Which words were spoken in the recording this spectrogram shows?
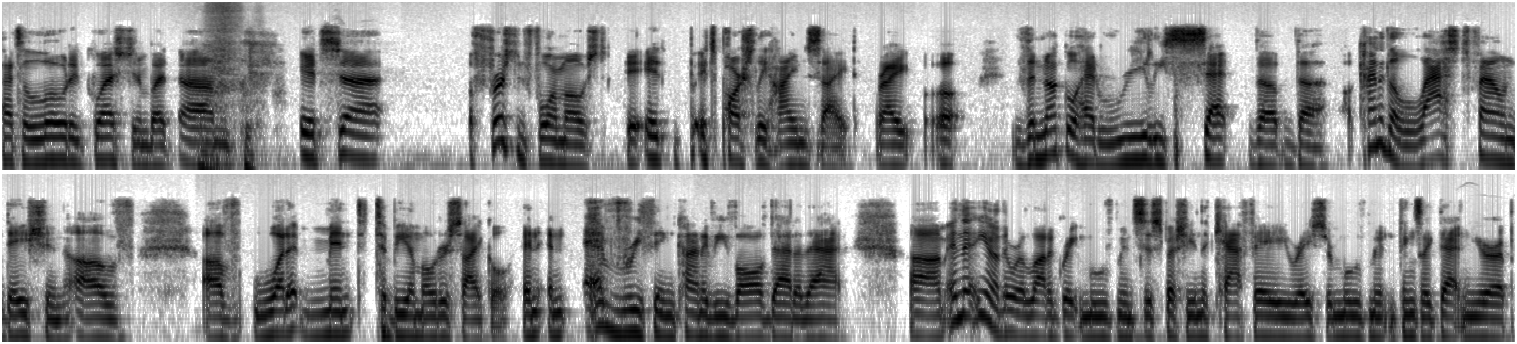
that's a loaded question, but um, it's uh, first and foremost, it, it, it's partially hindsight, right? Uh, the knucklehead really set the the kind of the last foundation of of what it meant to be a motorcycle, and and everything kind of evolved out of that. Um, and then you know there were a lot of great movements, especially in the cafe racer movement and things like that in Europe.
